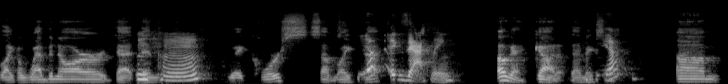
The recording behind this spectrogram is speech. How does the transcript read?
like a webinar that then hmm a course, something like Yep. that. Exactly. Okay, got it. That makes sense. Yep. Um,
